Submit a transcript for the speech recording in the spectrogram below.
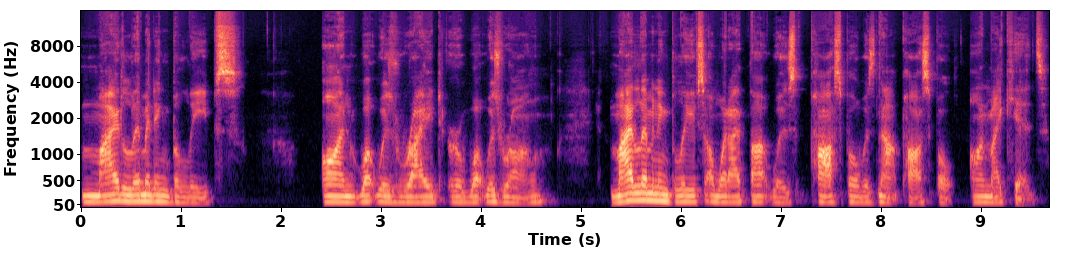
my limiting beliefs on what was right or what was wrong my limiting beliefs on what I thought was possible was not possible on my kids.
